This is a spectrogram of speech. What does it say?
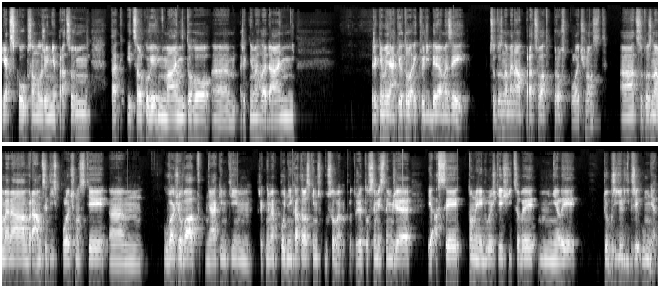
jak scope samozřejmě pracovní, tak i celkově vnímání toho, řekněme, hledání, řekněme, nějakého toho ekvilibria mezi, co to znamená pracovat pro společnost a co to znamená v rámci té společnosti um, uvažovat nějakým tím, řekněme, podnikatelským způsobem, protože to si myslím, že je asi to nejdůležitější, co by měli dobří lídři umět.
